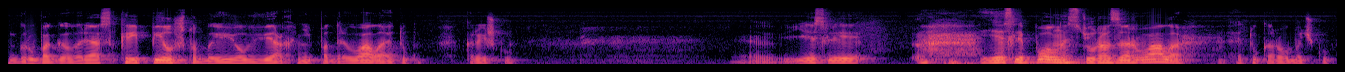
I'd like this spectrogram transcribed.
грубо говоря, скрепил, чтобы ее вверх не подрывало, эту крышку. Если, если полностью разорвало эту коробочку, э,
